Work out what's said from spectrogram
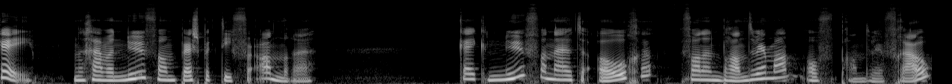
Oké, dan gaan we nu van perspectief veranderen. Kijk nu vanuit de ogen van een brandweerman of brandweervrouw.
